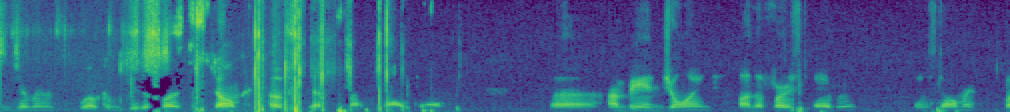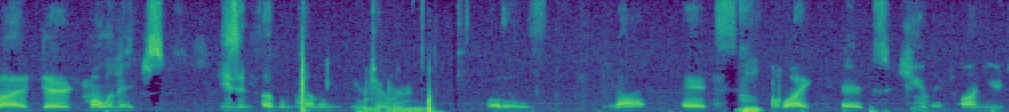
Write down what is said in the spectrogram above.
ladies and gentlemen. Welcome to the first installment of the podcast. Uh, I'm being joined on the first ever installment by Derick Mulliniks. He's an up and coming YouTuber that is not X, quite X human on YouTube.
